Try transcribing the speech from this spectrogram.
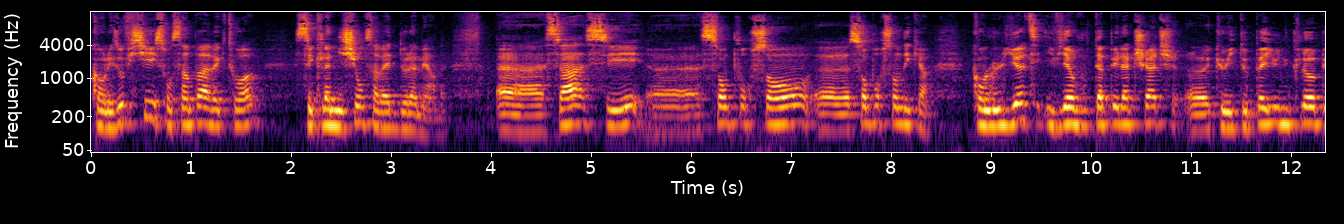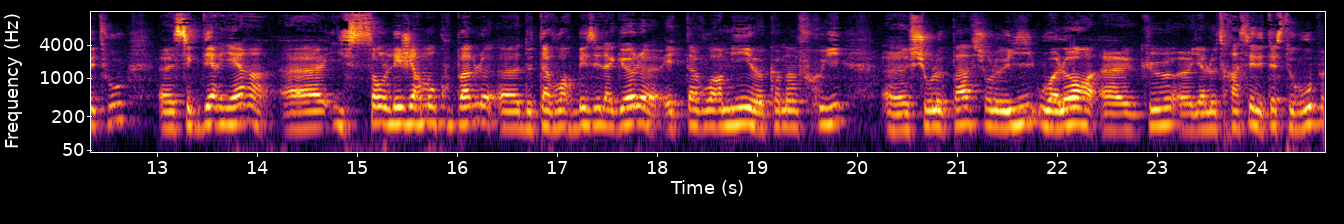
quand les officiers sont sympas avec toi, c'est que la mission, ça va être de la merde. Euh, ça, c'est 100%, 100% des cas. Quand le liot il vient vous taper la tchatch, qu'il te paye une clope et tout, c'est que derrière, il se sent légèrement coupable de t'avoir baisé la gueule et de t'avoir mis comme un fruit euh, sur le pas, sur le i, ou alors euh, qu'il euh, y a le tracé des tests groupes.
